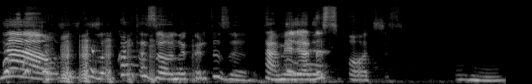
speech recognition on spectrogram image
Não, sexta zona. Quarta zona, quarta zona. Tá, melhor das hipóteses. Uhum.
